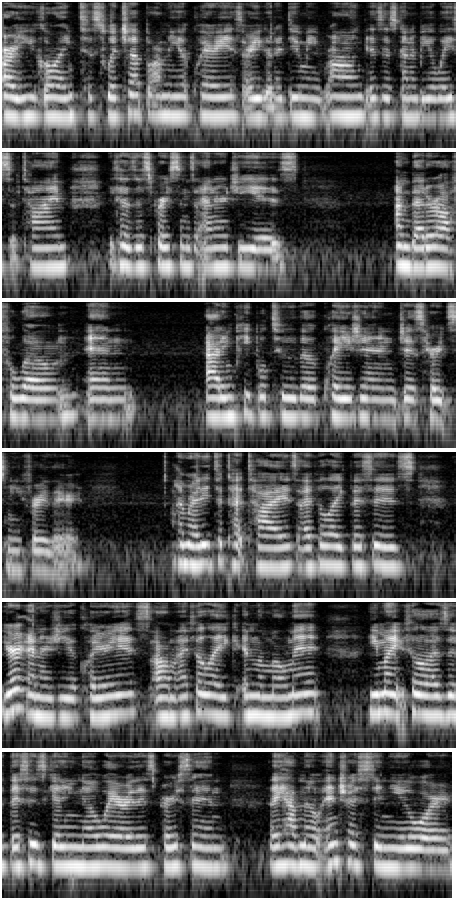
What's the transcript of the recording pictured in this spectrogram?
are you going to switch up on me, Aquarius? Are you going to do me wrong? Is this going to be a waste of time? Because this person's energy is, I'm better off alone, and adding people to the equation just hurts me further. I'm ready to cut ties. I feel like this is your energy, Aquarius. Um, I feel like in the moment, you might feel as if this is getting nowhere or this person they have no interest in you or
